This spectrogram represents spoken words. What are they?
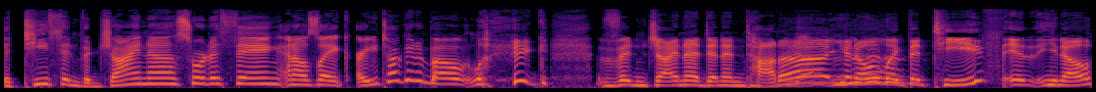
the teeth and vagina sort of thing? And I was like, are you talking about like vagina dentata? You know, like the teeth, you know?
